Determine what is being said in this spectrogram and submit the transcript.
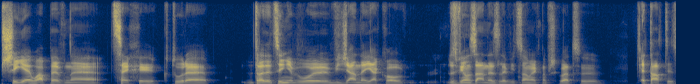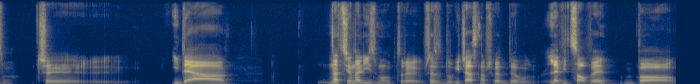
przyjęła pewne cechy, które tradycyjnie były widziane jako związane z lewicą, jak na przykład y, etatyzm, czy idea nacjonalizmu, który przez długi czas na przykład był lewicowy, bo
